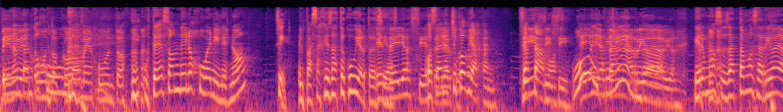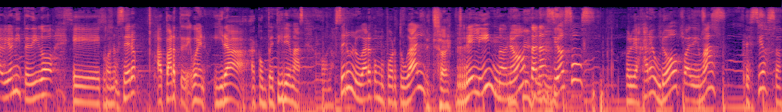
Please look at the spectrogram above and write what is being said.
viven tanto juntos, juntos. comen juntos. Y ustedes son de los juveniles, ¿no? Sí, El pasaje ya está cubierto, El decías. de ellos sí O sea, los chicos viajan. Ya estamos. sí, sí. Uy, Ellos ya están lindo. arriba del avión. Qué hermoso, ya estamos arriba del avión y te digo, eh, conocer, aparte de, bueno, ir a, a competir y demás, conocer un lugar como Portugal. Exacto. Re lindo, ¿no? ¿Tan ansiosos por viajar a Europa y demás? Precioso.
